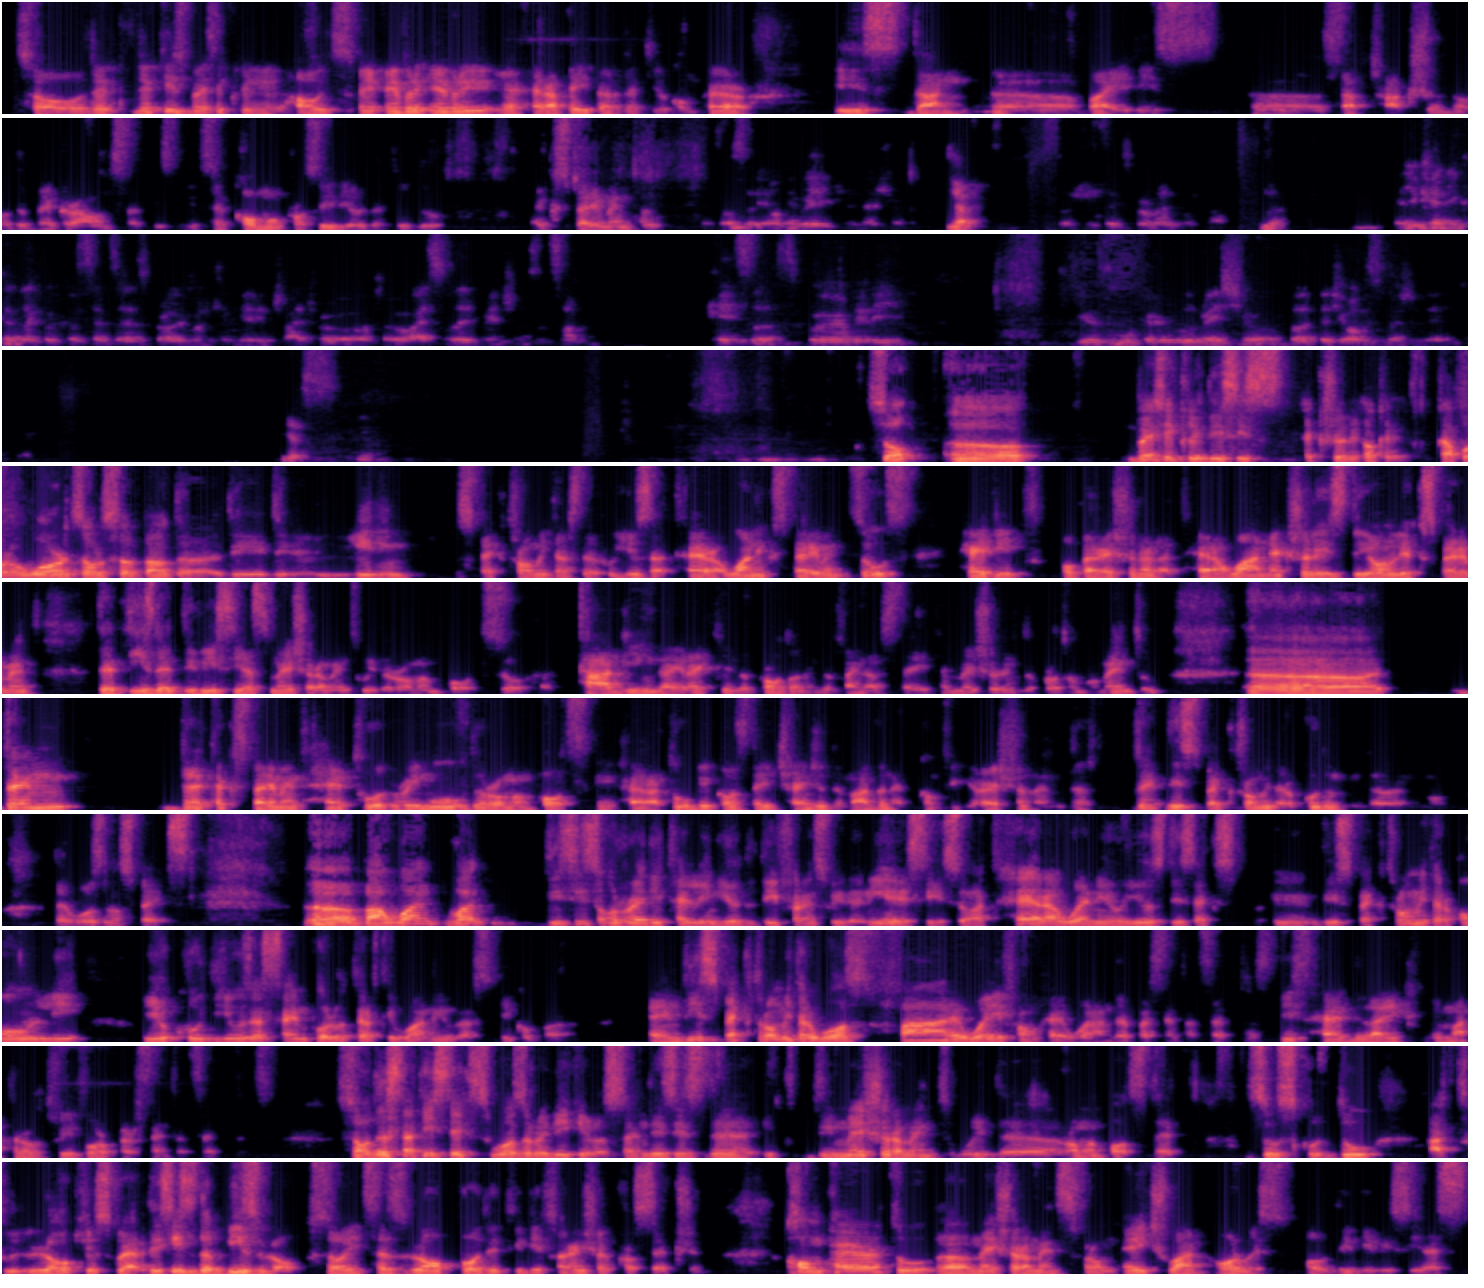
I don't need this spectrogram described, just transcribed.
So that, that is basically how it's, every, every Hera paper that you compare is done uh, by this uh, subtraction of the background statistics. It's a common procedure that you do experimentally. It's also the only way you can measure. Yeah. So it's experimental. Yeah. And you can, you can, like with says, probably one can maybe try to, to isolate regions in some cases where maybe you have a more favorable ratio, but, but you always measure the interference. Yes. Yeah. So uh, basically, this is actually okay. A couple of words also about the, the, the leading spectrometers that we use at Hera. One experiment, Zeus, had it operational at Hera 1. Actually, is the only experiment that is the DVCS measurement with the Roman pot. So tagging directly the proton in the final state and measuring the proton momentum. Uh, then that experiment had to remove the Roman pots in Hera 2 because they changed the magnet configuration and the, the, this spectrometer couldn't be there anymore. There was no space. Uh, but one, one, this is already telling you the difference with an EIC. So at Hera, when you use this, uh, this spectrometer, only you could use a sample of 31 inverse picobarn. And this spectrometer was far away from her 100% acceptance. This had like a matter of 3 4% acceptance. So the statistics was ridiculous, and this is the the measurement with the Roman pots that Zeus could do at low q square. This is the B slope, so it's a slope of the T differential cross section. Compared to uh, measurements from H1, always of the DVCS,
